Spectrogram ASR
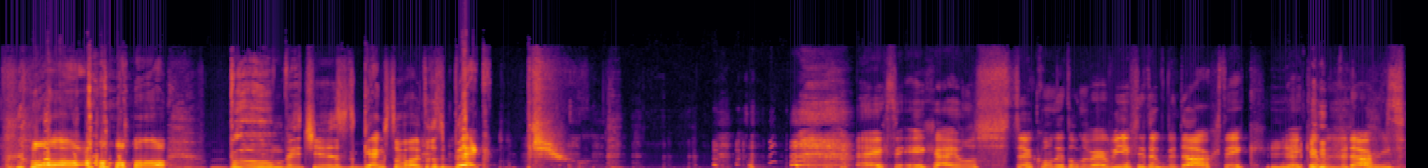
oh, boom, bitches. Gangster Wouter is back. Echt, ik ga helemaal stuk van dit onderwerp. Wie heeft dit ook bedacht? Ik. Ik heb het bedacht.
